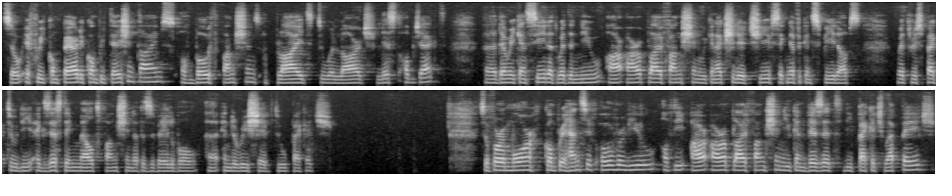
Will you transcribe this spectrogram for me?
So if we compare the computation times of both functions applied to a large list object, uh, then we can see that with the new rrapply function, we can actually achieve significant speedups with respect to the existing melt function that is available uh, in the reshape2 package. So for a more comprehensive overview of the rrapply function, you can visit the package webpage.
